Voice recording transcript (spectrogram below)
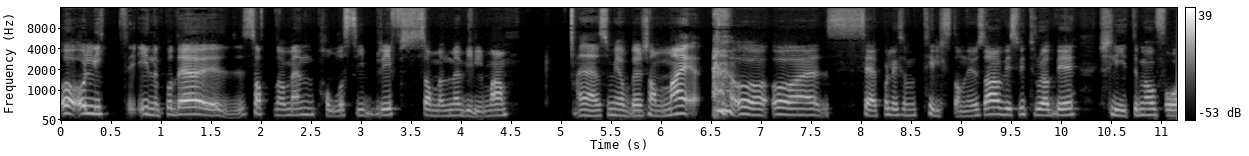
og, og, litt inne på det, satt nå med en policy brief sammen med Vilma, eh, som jobber sammen med meg, og, og ser på liksom tilstanden i USA. Hvis vi tror at vi sliter med å få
